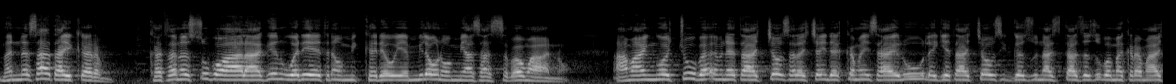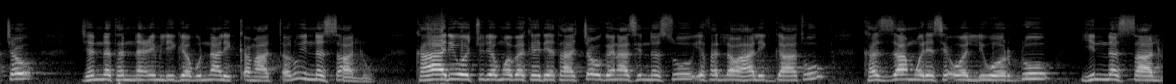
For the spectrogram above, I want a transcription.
መነሳት አይቀርም። ከተነሱ በኋላ ግን ወደ የት ነው የሚከደው የሚለው ነው የሚያሳስበው ማለት ነው። አማኞቹ በእምነታቸው ሰለቸኝ ደከመኝ ሳይሉ ለጌታቸው ሲገዙና ሲታዘዙ በመክረማቸው ጀነተ ነዒም ሊገቡና ሊቀማጠሉ ይነሳሉ። ከሃዲዎቹ ደግሞ በክህደታቸው ገና ሲነሱ የፈላ ውሃ ሊጋቱ ከዛም ወደ ሴኦል ሊወርዱ ይነሳሉ።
